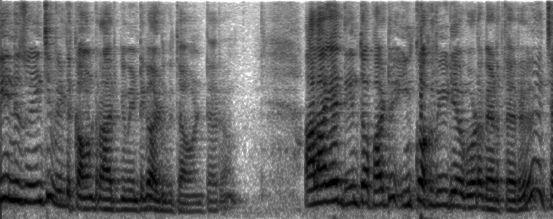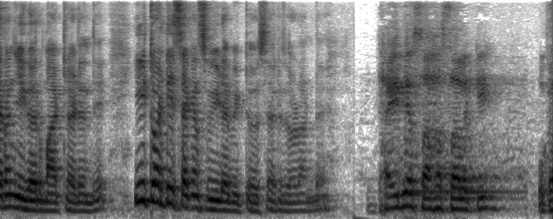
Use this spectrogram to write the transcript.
దీన్ని చూపించి వీళ్ళు కౌంటర్ ఆర్గ్యుమెంట్గా అడుగుతూ ఉంటారు. అలాగే దీంతో పాటు ఇంకొక వీడియో కూడా పెడతారు. చిరంజీవి గారు మాట్లాడింది. ఈ ట్వంటీ సెకండ్స్ వీడియో పెట్టి ఒకసారి చూడండి. ధైర్య సాహసాలకి ఒక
